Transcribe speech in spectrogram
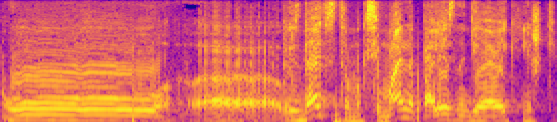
у э, издательства максимально полезные деловые книжки.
